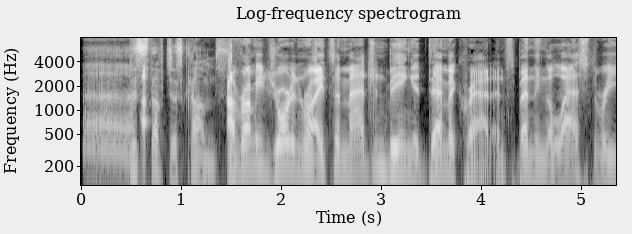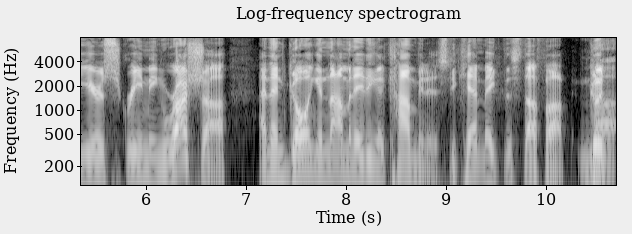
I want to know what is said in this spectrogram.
Uh, this stuff just comes. Avrami Jordan writes Imagine being a Democrat and spending the last three years screaming Russia and then going and nominating a communist. You can't make this stuff up. Good No.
